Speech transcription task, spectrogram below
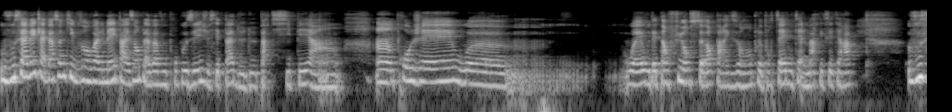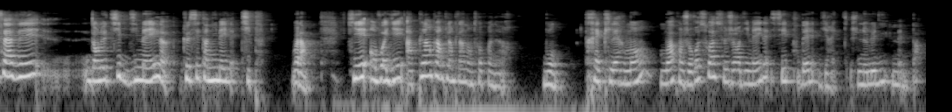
vous savez que la personne qui vous envoie le mail, par exemple, elle va vous proposer, je sais pas, de, participer à un, projet ou euh, ou d'être influenceur, par exemple, pour telle ou telle marque, etc. Vous savez dans le type d'email que c'est un email type, voilà, qui est envoyé à plein, plein, plein, plein d'entrepreneurs. Bon, très clairement, moi, quand je reçois ce genre d'email, c'est poubelle directe. Je ne le lis même pas.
